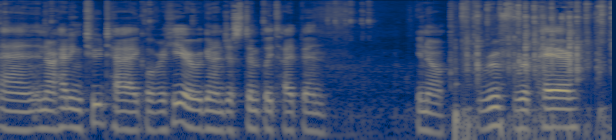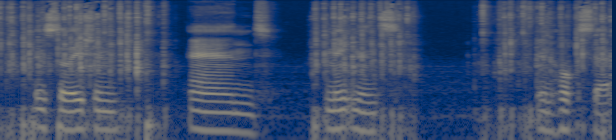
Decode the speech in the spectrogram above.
And in our heading 2 tag over here, we're to just simply type in you know, roof repair, installation, and maintenance in Hooksett,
